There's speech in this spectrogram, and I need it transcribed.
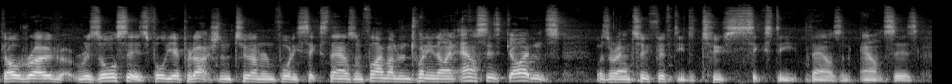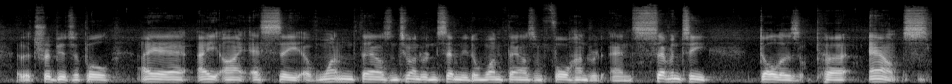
Gold Road Resources, full year production 246,529 ounces. Guidance was around 250 to 260,000 ounces at attributable AISC of 1,270 to 1,470 dollars per ounce.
